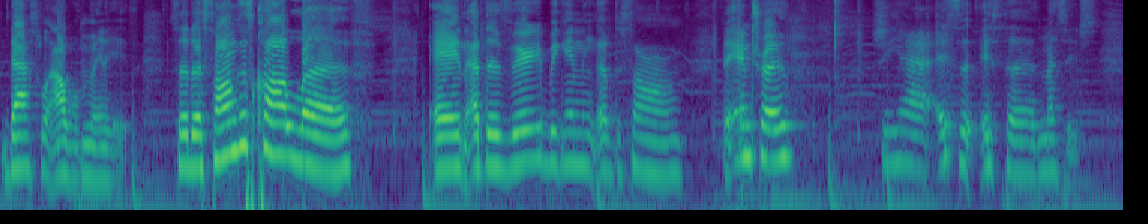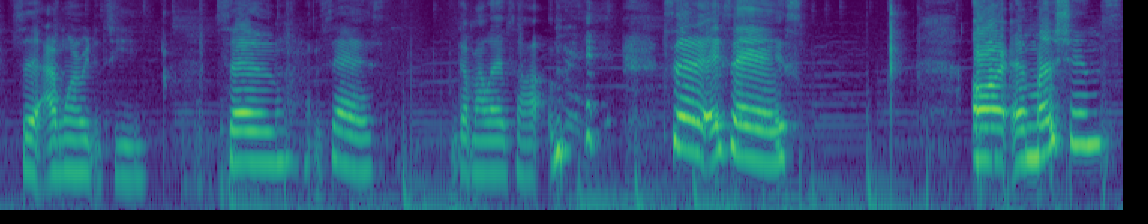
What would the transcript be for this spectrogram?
That's what album it is. So the song is called Love. And at the very beginning of the song, the intro, she had it's a it's a message. So I want to read it to you. So it says, got my laptop. so it says our emotions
